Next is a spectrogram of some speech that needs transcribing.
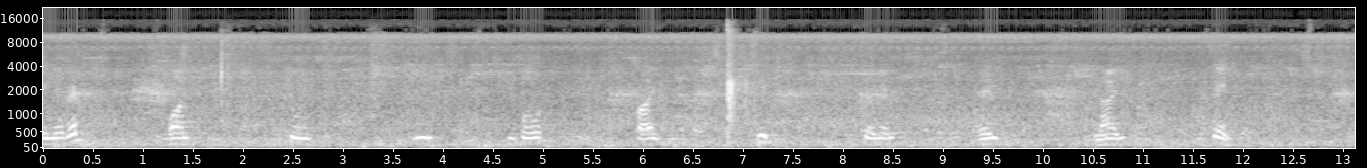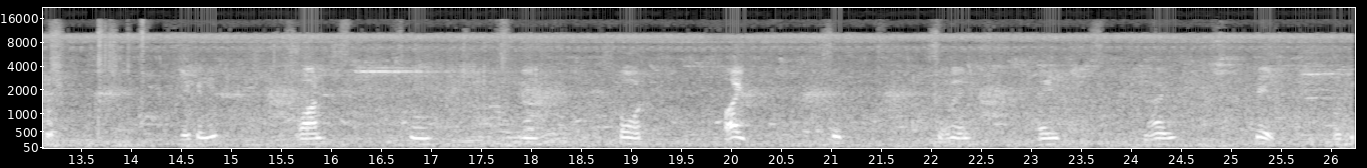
এই নেবে। One two three four five six seven eight nine ten দেখে নিন। One two three four five six seven eight nine ten অতি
